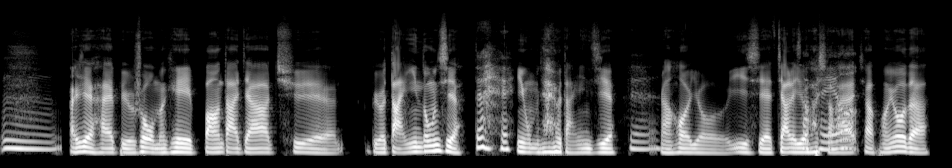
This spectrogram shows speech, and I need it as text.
嗯，而且还比如说我们可以帮大家去，比如打印东西，对因为我们家有打印机，对，然后有一些家里有小孩小朋友的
